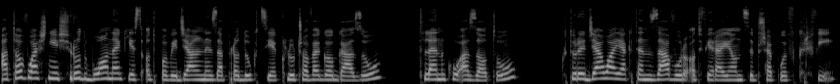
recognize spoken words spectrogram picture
A to właśnie śródbłonek jest odpowiedzialny za produkcję kluczowego gazu, tlenku azotu, który działa jak ten zawór otwierający przepływ krwi.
